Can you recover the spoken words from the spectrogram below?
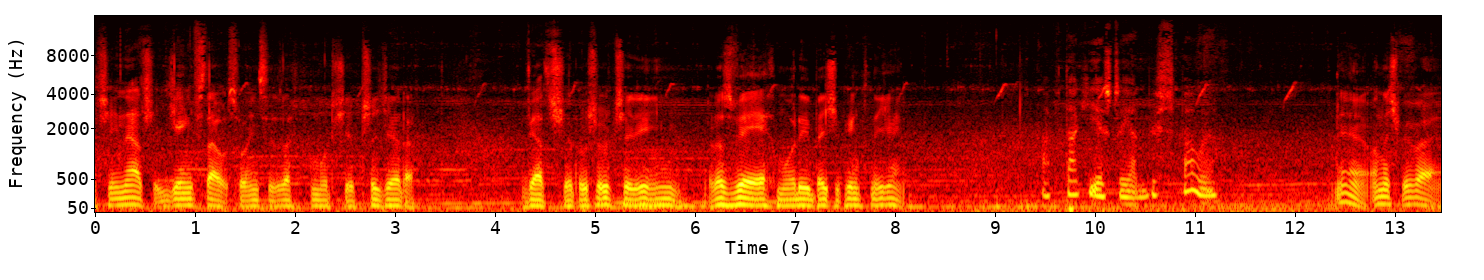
Znaczy inaczej. Dzień wstał, słońce za chmur się przedziera. Wiatr się ruszył, czyli rozwieje chmury i będzie piękny dzień. A ptaki jeszcze jakbyś spały. Nie, one śpiewają.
